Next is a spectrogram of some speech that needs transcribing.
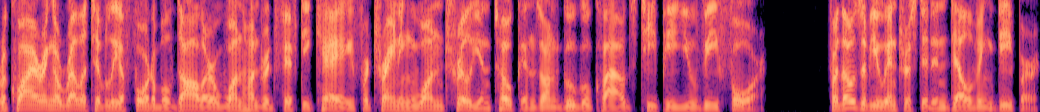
requiring a relatively affordable $150K for training 1 trillion tokens on Google Cloud's TPU v4. For those of you interested in delving deeper,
